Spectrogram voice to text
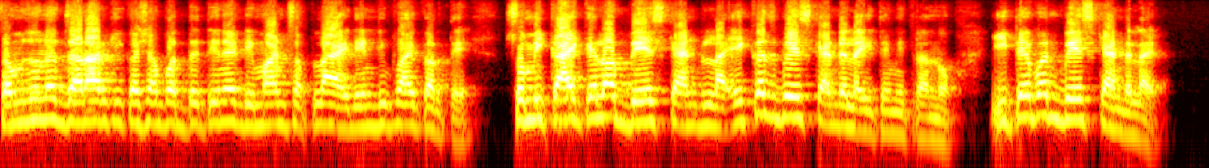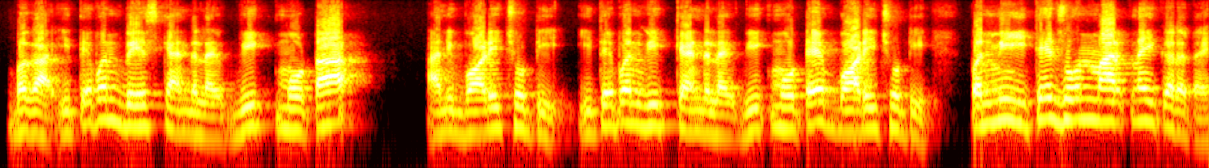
समजूनच जाणार की कशा पद्धतीने डिमांड सप्लाय आयडेंटिफाय करते. सो मी काय केलं? बेस कॅन्डल आहे एकच बेस कॅन्डल आहे इथे मित्रांनो. इथे पण बेस कॅन्डल आहे. बघा इथे पण बेस कॅन्डल आहे. वीक मोठा आणि बॉडी छोटी. इथे पण वीक कॅन्डल आहे. वीक मोठे बॉडी छोटी. पण मी इथे झोन मार्क नाही करत आहे.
